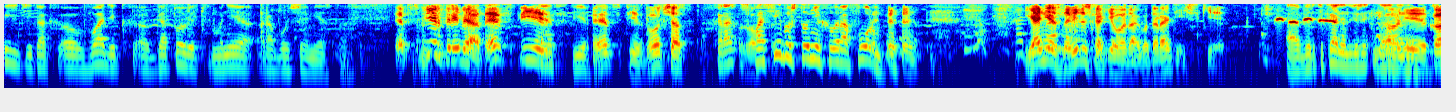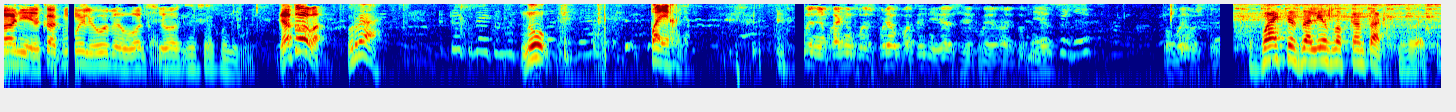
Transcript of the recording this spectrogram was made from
Видите, как э, Вадик э, готовит мне рабочее место. Это спирт, ребят, это спирт. Это спирт. Это спирт. Вот сейчас. Хорошо. Спасибо, что не хлороформ. Я нежно, видишь, как его так вот эротические. А вертикальное движение. Да, да, Конечно, конечно, как мы любим, вот все. да. Как мы любим. Готово? Ура! Ну, поехали. Необходим флеш-плеер последней версии плеера. Тут нет. Все есть. Ну, ли? Вася залезла в контакт, называется.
